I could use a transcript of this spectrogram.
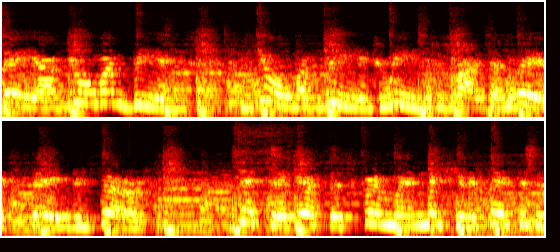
they are human beings, human beings who need this rights and which they deserve. This is just discrimination. If this is the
